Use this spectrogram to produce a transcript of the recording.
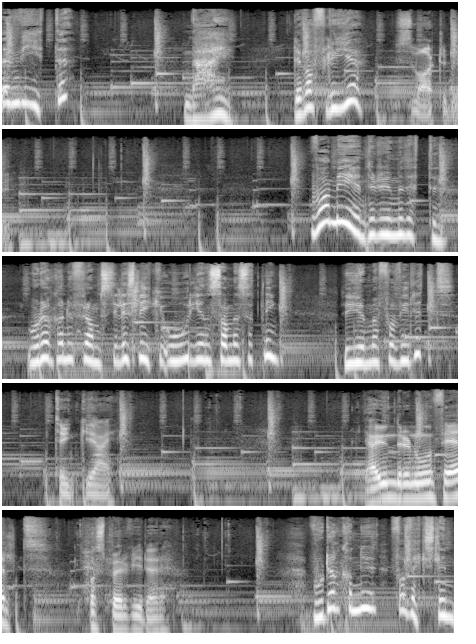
Den hvite? Nei, det var flyet, svarte du. Hva mener du med dette? Hvordan kan du framstille slike ord i en sammensetning? Det gjør meg forvirret, tenker jeg. Jeg undrer noe fælt og spør videre. Hvordan kan du forveksle en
